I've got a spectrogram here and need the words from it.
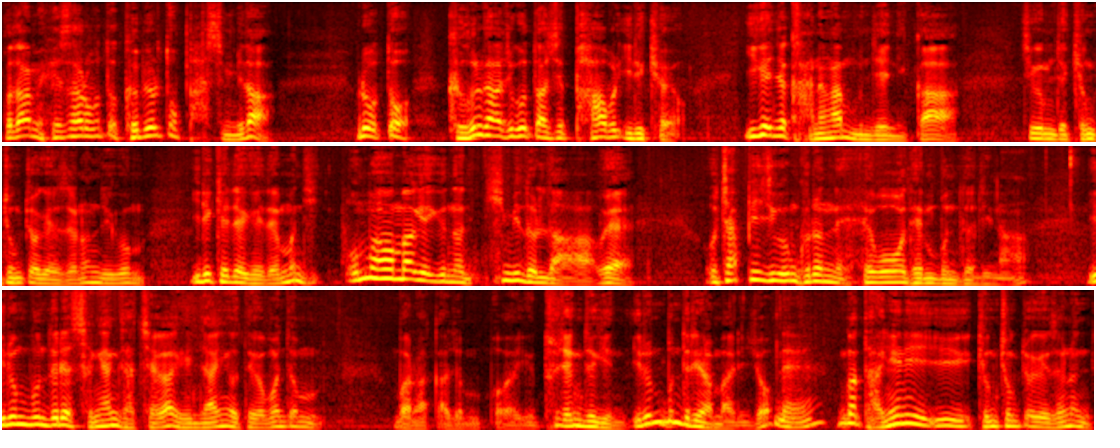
그 다음에 회사로부터 급여를 또 받습니다. 그리고 또 그걸 가지고 다시 파업을 일으켜요. 이게 이제 가능한 문제니까 지금 이제 경청 쪽에서는 지금 이렇게 되게 되면 어마어마하게 이거는 힘이 들다. 왜? 어차피 지금 그런 해고된 분들이나 이런 분들의 성향 자체가 굉장히 어떻게 보면 좀 뭐랄까 좀 뭐 투쟁적인 이런 분들이란 말이죠. 네. 그러니까 당연히 이 경청 쪽에서는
